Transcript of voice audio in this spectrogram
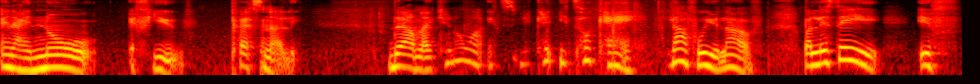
And I know a few personally. That I'm like, you know what? It's you can, it's okay. Love who you love. But let's say if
